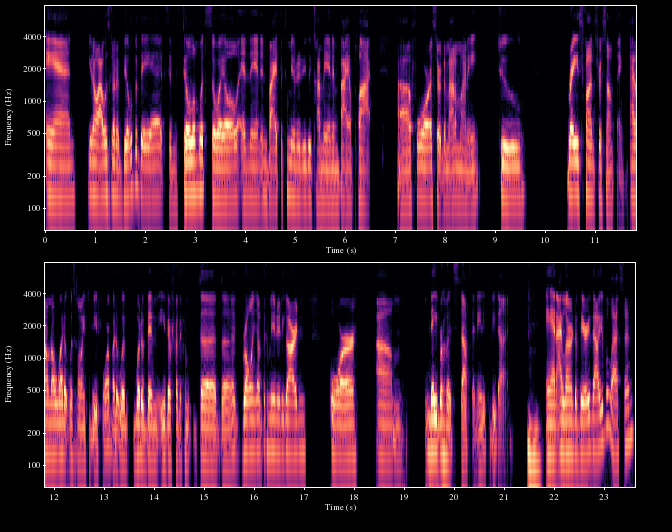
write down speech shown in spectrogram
and you know, I was going to build the beds and fill them with soil and then invite the community to come in and buy a plot uh, for a certain amount of money to raise funds for something. I don't know what it was going to be for, but it would would have been either for the the the growing of the community garden or um, neighborhood stuff that needed to be done. Mm-hmm. And I learned a very valuable lesson.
